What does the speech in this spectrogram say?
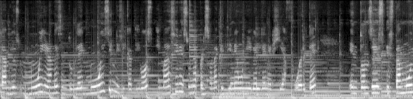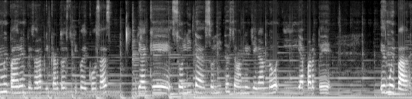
cambios muy grandes en tu vida y muy significativos, y más si eres una persona que tiene un nivel de energía fuerte. Entonces está muy muy padre empezar a aplicar todo este tipo de cosas, ya que solitas, solitas te van a ir llegando y aparte es muy padre.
